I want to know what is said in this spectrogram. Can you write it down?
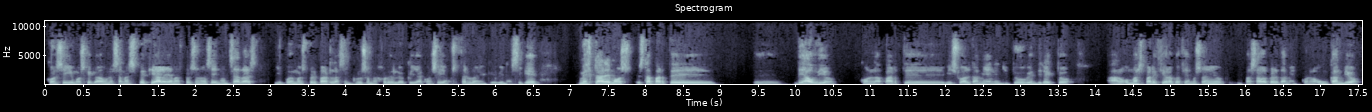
conseguimos que cada una sea más especial, haya más personas enganchadas y podemos prepararlas incluso mejor de lo que ya conseguíamos hacerlo en el que viene. Así que mezclaremos esta parte eh, de audio con la parte visual también en YouTube, en directo, algo más parecido a lo que hacíamos el año pasado, pero también con algún cambio.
